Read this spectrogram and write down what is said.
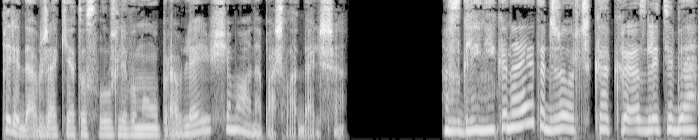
Передав жакет услужливому управляющему, она пошла дальше. «Взгляни-ка на это, Джордж, как раз для тебя!»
